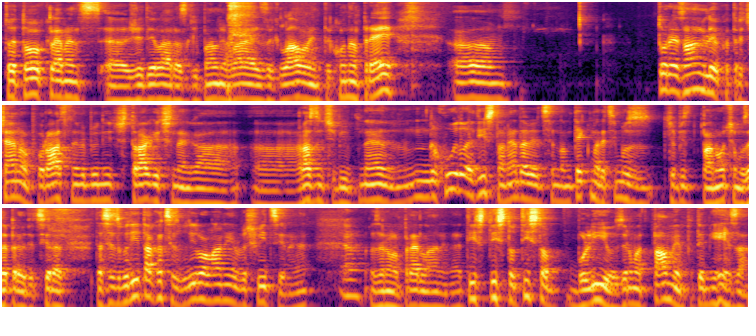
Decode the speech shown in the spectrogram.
to je to, Klemens uh, že dela razgibalne vaje za glavo in tako naprej. Um, Torej, za Anglijo, kot rečeno, poraz ne bi bil nič tragičnega, uh, razen če bi. Ne, hudo je tisto, ne, da bi se nam tekme, recimo, z, če bi pa nočemo zdaj prejudicirati, da se zgodi tako, kot se je zgodilo lani v Švici, ne, ja. oziroma predlani. Tisto, tisto, tisto boli, oziroma tam je potem jeza.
